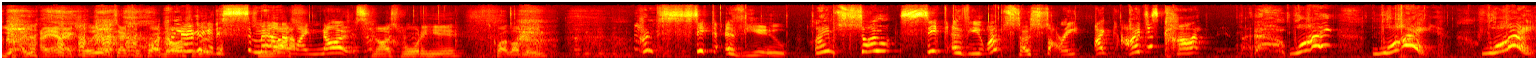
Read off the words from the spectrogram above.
Yeah, I, I am actually. It's actually quite nice. I'm nice. gonna I've get this smell out of my nose. Nice water here. It's quite lovely. I'm sick of you. I'm so sick of you. I'm so sorry. I, I just can't. Why? Why? Why?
